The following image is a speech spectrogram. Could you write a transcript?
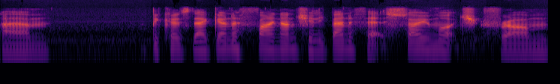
um, because they're going to financially benefit so much from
